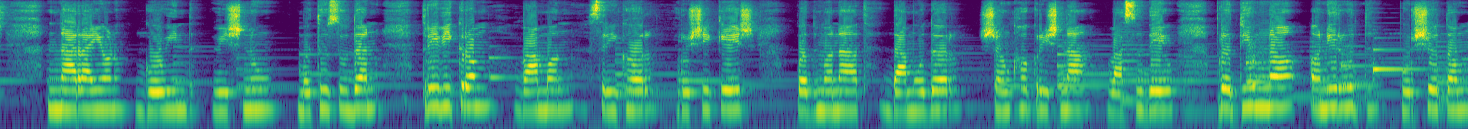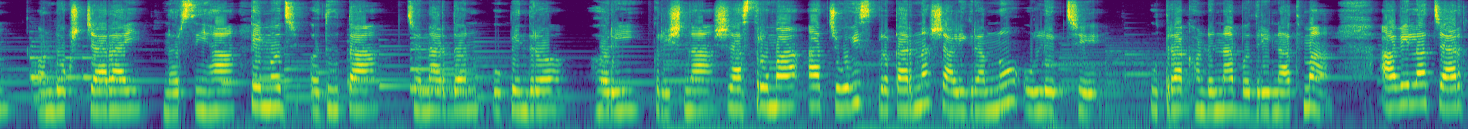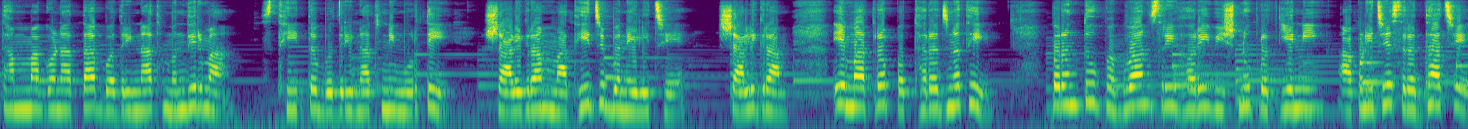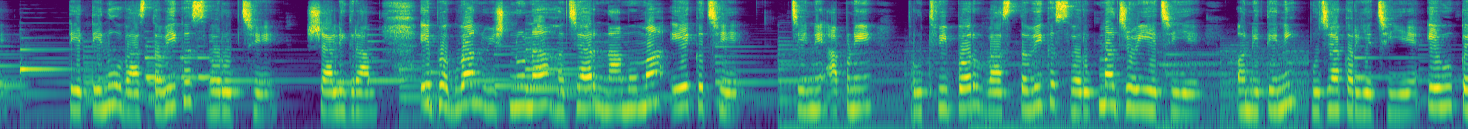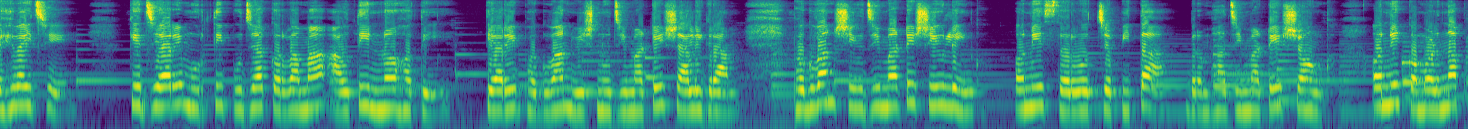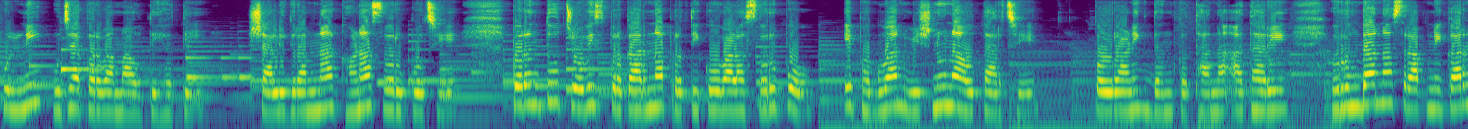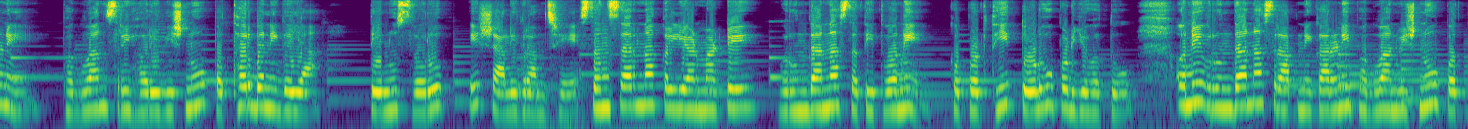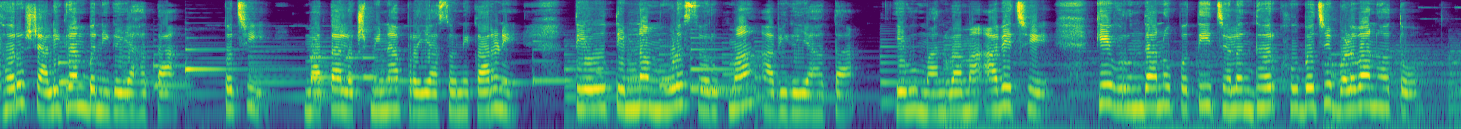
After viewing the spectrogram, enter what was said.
નારાયણ, ગોવિંદ, વિષ્ણુ, મધુસૂદન, ત્રિવિક્રમ, વામન, શ્રીઘર, ઋષિકેશ, પદ્મનાથ, દામોદર શંખ કૃષ્ણા, વાસુદેવ, પ્રદ્યુમ્ન, અનિરુદ્ધ, પુરુષોત્તમ અંડોક્ષચારાય નરસિંહા, તેમજ અધુતા, જનાર્દન, ઉપેન્દ્ર, હરિ, કૃષ્ણા શાસ્ત્રોમાં આ ચોવીસ પ્રકારના શાલિગ્રામનો ઉલ્લેખ છે. ઉત્તરાખંડના બદ્રીનાથમાં આવેલા ચાર ધામમાં ગણાતા બદ્રીનાથ મંદિરમાં સ્થિત બદ્રીનાથની મૂર્તિ શાળીગ્રામમાંથી જ બનેલી છે. શાલિગ્રામ. એ માત્ર પથ્થર જ નથી, પરંતુ ભગવાન શ્રી હરિ વિષ્ણુ પ્રત્યેની આપણી જે શ્રદ્ધા છે, તે તેનું વાસ્તવિક સ્વરૂપ છે. શાલિગ્રામ એ ભગવાન વિષ્ણુના હજાર નામોમાં એક છે, જેને આપણે પૃથ્વી પર વાસ્તવિક સ્વરૂપમાં જોઈએ છીએ અને તેની પૂજા કરીએ છીએ. એવું કહેવાય છે કે જ્યારે મૂર્તિ પૂજા કરવામાં આવતી ન હતી ત્યારે ભગવાન વિષ્ણુજી માટે શાલિગ્રામ, ભગવાન શિવજી માટે શિવલિંગ અને સર્વોચ્ચ પિતા બ્રહ્માજી માટે શંખ અને કમળના ફૂલની પૂજા કરવામાં આવતી હતી. શાલિગ્રામના ઘણા સ્વરૂપો છે, પરંતુ ચોવીસ પ્રકારના પ્રતીકોવાળા સ્વરૂપો એ ભગવાન વિષ્ણુના અવતાર છે. પૌરાણિક દંતકથાના આધારે વૃંદાના શ્રાપને કારણે ભગવાન શ્રી હરિ વિષ્ણુ પથ્થર બની ગયા તેનું સ્વરૂપ એ શાલિગ્રામ છે. સંસારના કલ્યાણ માટે વૃંદાના સતીત્વને કપટથી તોડવું પડ્યું હતું અને વૃંદાના શ્રાપને કારણે ભગવાન વિષ્ણુ પથ્થર શાલિગ્રામ બની ગયા હતા. પછી માતા લક્ષ્મીના પ્રયાસોને કારણે તેઓ તેમના મૂળ સ્વરૂપમાં આવી ગયા હતા. એવું માનવામાં આવે છે કે વૃંદાનો પતિ જલંધર ખૂબ જ બળવાન હતો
